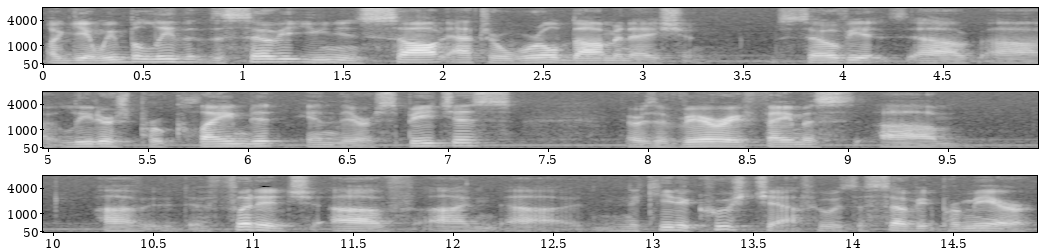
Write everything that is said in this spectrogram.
Again, we believe that the Soviet Union sought after world domination. Soviet uh, uh, leaders proclaimed it in their speeches. There was a very famous um, uh, footage of uh, uh, Nikita Khrushchev, who was the Soviet premier,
